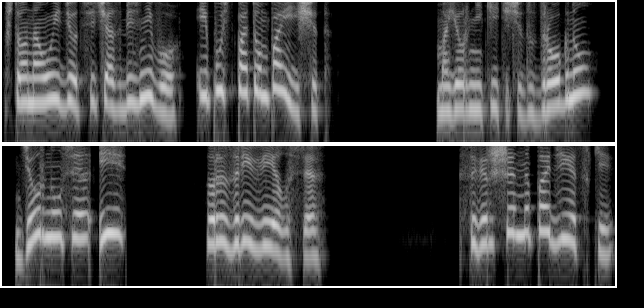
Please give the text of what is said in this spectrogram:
что она уйдет сейчас без него, и пусть потом поищет. Майор Никитич вздрогнул, дернулся и... разревелся. Совершенно по-детски,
